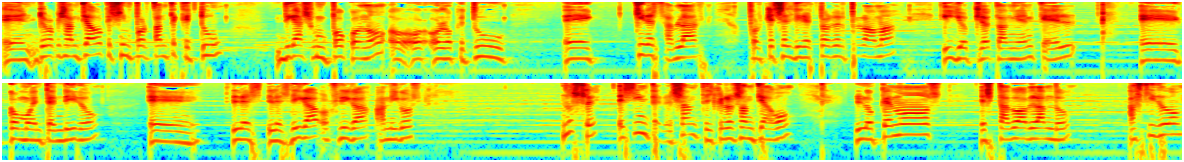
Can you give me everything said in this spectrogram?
Eh, yo creo que Santiago que es importante que tú digas un poco, ¿no? O, lo que tú eh, quieres hablar, porque es el director del programa y yo quiero también que él, eh, como entendido, eh, les, les diga, os diga, amigos, no sé, es interesante y creo, Santiago, lo que hemos estado hablando ha sido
